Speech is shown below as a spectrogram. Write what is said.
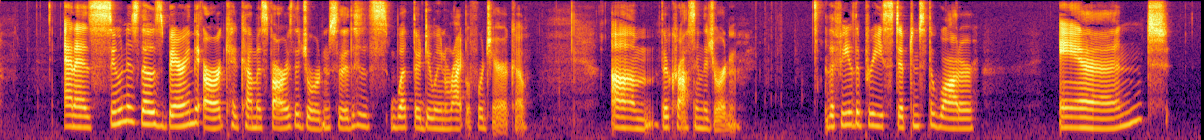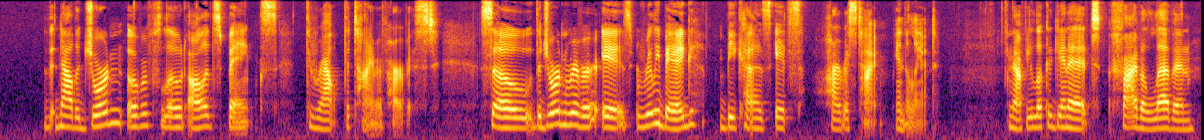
and as soon as those bearing the ark had come as far as the Jordan, so this is what they're doing right before Jericho, um, they're crossing the Jordan. The feet of the priests dipped into the water, and now the Jordan overflowed all its banks throughout the time of harvest. So the Jordan River is really big because it's harvest time in the land. Now, if you look again at 511,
